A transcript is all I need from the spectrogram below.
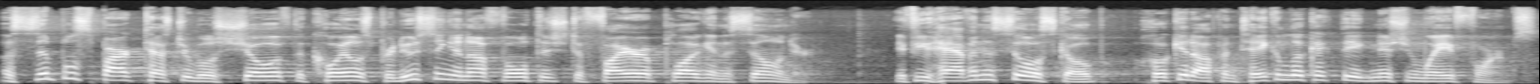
A simple spark tester will show if the coil is producing enough voltage to fire a plug in the cylinder. If you have an oscilloscope, hook it up and take a look at the ignition waveforms.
